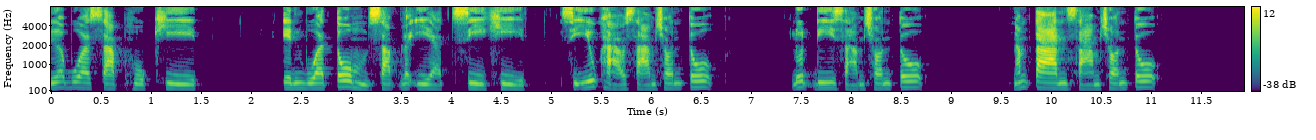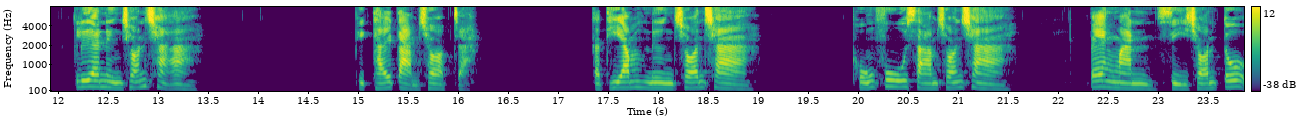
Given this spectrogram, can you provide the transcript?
เนื้อบัวสับหกขีด เอ็นบัวต้มสับละเอียดสี่ขีด ซีอิ๊วขาวสามช้อนโต๊ะรสดีสามช้อนโต๊ะ น้ำตาลสามช้อนโต๊ะ เกลือหนึ่งช้อนชา พริกไทยตามชอบจ้ะ กระเทียมหนึ่งช้อนชา ผงฟูสามช้อนชา แป้งมันสี่ช้อนโต๊ะ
